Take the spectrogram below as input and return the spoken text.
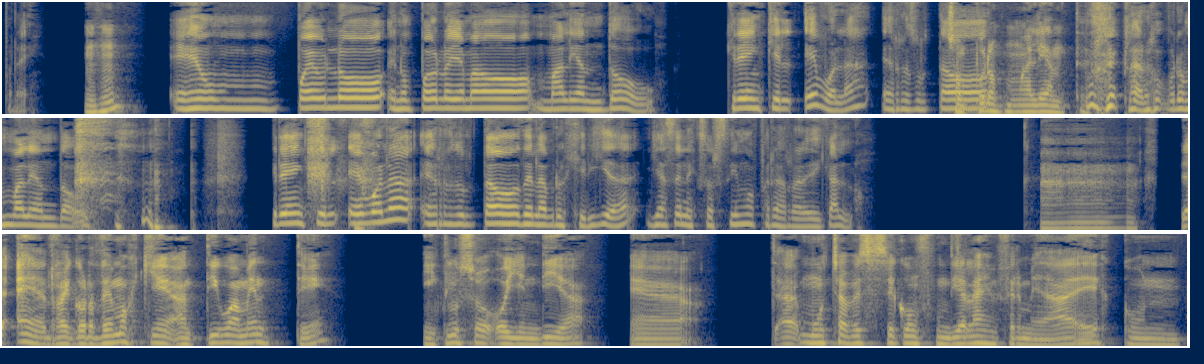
por ahí. Es un pueblo, en un pueblo llamado Maliandou. Creen que el ébola es resultado Son puros maleantes. claro, puros Maliandou. Creen que el ébola es resultado de la brujería y hacen exorcismos para erradicarlo. Ah. Eh, recordemos que antiguamente, incluso hoy en día, eh, muchas veces se confundían las enfermedades con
